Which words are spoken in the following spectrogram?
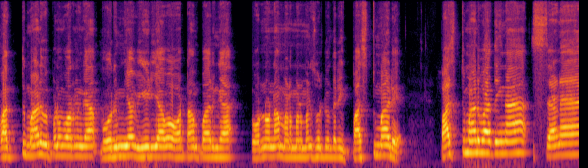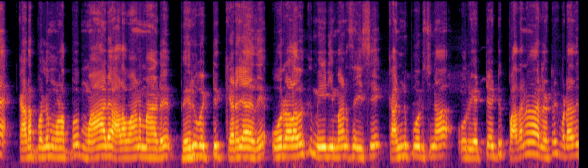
பத்து மாடு விற்பனை போடுறேங்க பொறுமையாக வீடியோவாக ஓட்டாமல் பாருங்க. ஒன்று ஒன்றா மனமனமான்னு சொல்லிட்டு வந்துடுறேன் ஃபஸ்ட்டு மாடு. ஃபஸ்ட்டு மாடு பார்த்தீங்கன்னா செனை கடப்பல்லு முளப்பு மாடு அளவான மாடு பெருவெட்டு கிடையாது. ஓரளவுக்கு மீடியமான சைஸு கண்ணு போடுச்சுன்னா ஒரு எட்டு எட்டு பதினாறு லிட்டருக்கு விடாது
